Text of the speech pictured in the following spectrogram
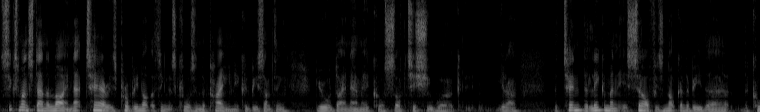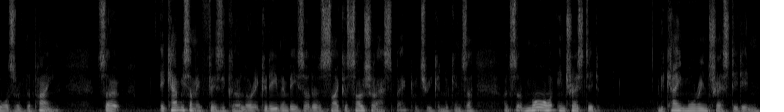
six months down the line, that tear is probably not the thing that's causing the pain. It could be something neurodynamic or soft tissue work. You know, the, ten, the ligament itself is not going to be the, the cause of the pain. So it can be something physical, or it could even be sort of a psychosocial aspect, which we can look into. I'm sort of more interested, became more interested in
